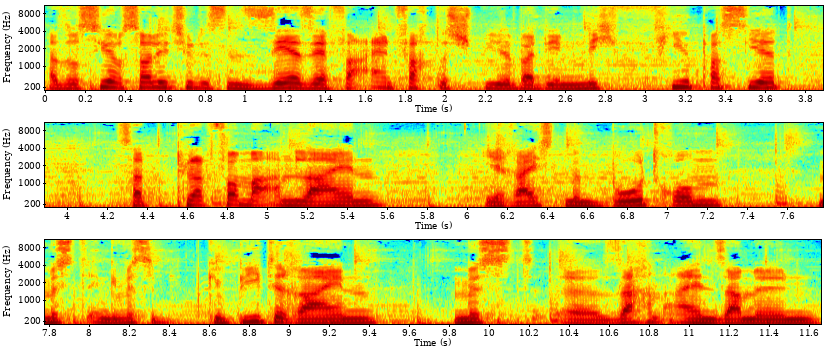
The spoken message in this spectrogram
also Sea of Solitude ist ein sehr, sehr vereinfachtes Spiel, bei dem nicht viel passiert. Es hat Plattformer-Anleihen. Ihr reist mit dem Boot rum, müsst in gewisse Gebiete rein, müsst äh, Sachen einsammeln,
